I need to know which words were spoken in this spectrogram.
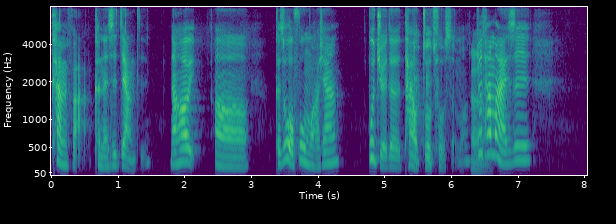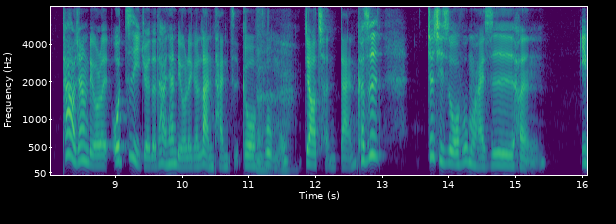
看法可能是这样子，然后呃，可是我父母好像不觉得他有做错什么，嗯、就他们还是他好像留了，我自己觉得他好像留了一个烂摊子给我父母就要承担，嗯、可是就其实我父母还是很一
